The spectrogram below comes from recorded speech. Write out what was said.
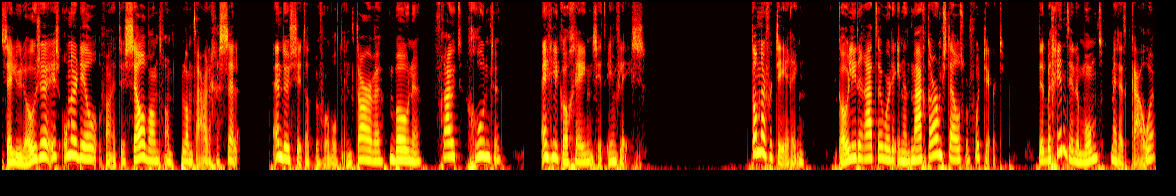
Cellulose is onderdeel van de celwand van plantaardige cellen. En dus zit dat bijvoorbeeld in tarwe, bonen, fruit, groenten. En glycogeen zit in vlees. Dan de vertering. Koolhydraten worden in het maag-darmstelsel verteerd. Dit begint in de mond met het kauwen.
